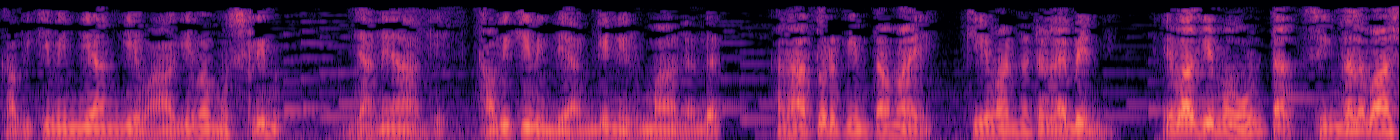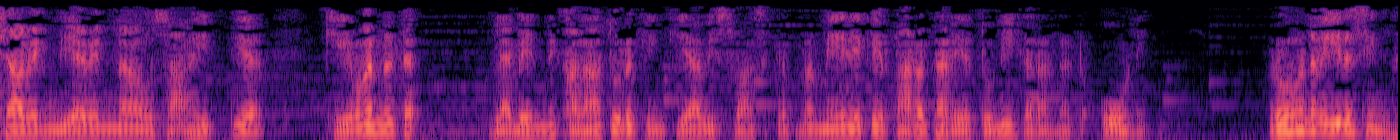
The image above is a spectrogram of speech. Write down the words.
කවි කිවිඳියන්ගේ වාගේම මුස්ලිම් ජනයාගේ කවි කිවිඳියන්ගේ නිර්මාණද කලාතුරකින් තමයි කියවන්නට ලැබෙන්නේ. ඒ වගේම වුන්ටත් සිංහල භාෂාවෙන් ලියවෙන්නා වූ සාහිත්‍ය කියවන්නට ලැබෙන්නේ කලාතුරකින් කියා විශ්වාස කරන මේ දෙකේ පරතරය තුනී කරන්නට ඕනේ. රෝහණ වීරසිංහ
